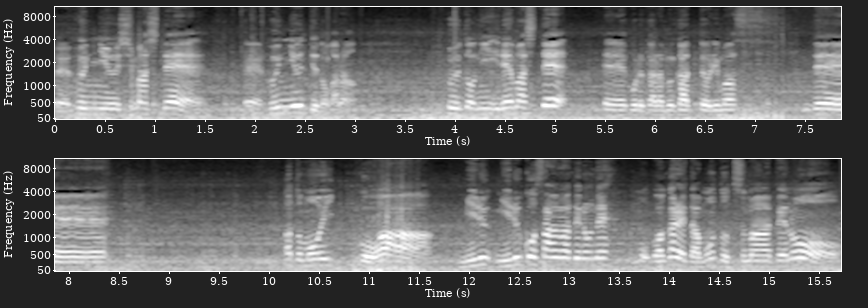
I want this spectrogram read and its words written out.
え粉入しまして、え粉入っていうのかな。封筒に入れまして、えこれから向かっております。であともう一個はミルミルコさん宛てのね別れた元妻宛ての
